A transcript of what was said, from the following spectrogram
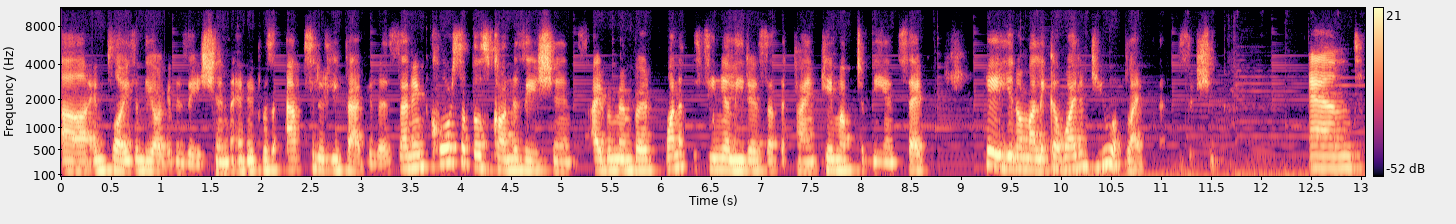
uh, employees in the organization and it was absolutely fabulous. And in course of those conversations i remembered one of the senior leaders at the time came up to me and said hey you know Mallika why don't you apply for that position? And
